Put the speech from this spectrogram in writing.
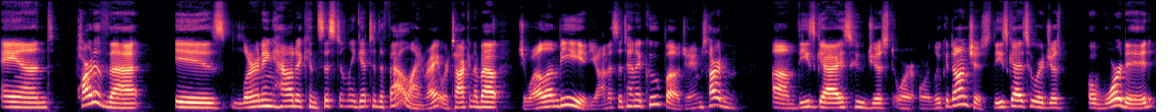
And part of that is learning how to consistently get to the foul line, right? We're talking about Joel Embiid, Giannis Antetokounmpo, James Harden, um, these guys who just or or Luka Doncic, these guys who are just awarded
